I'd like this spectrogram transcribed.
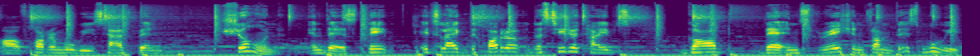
of horror movies have been shown in this. They it's like the horror, the stereotypes got their inspiration from this movie.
